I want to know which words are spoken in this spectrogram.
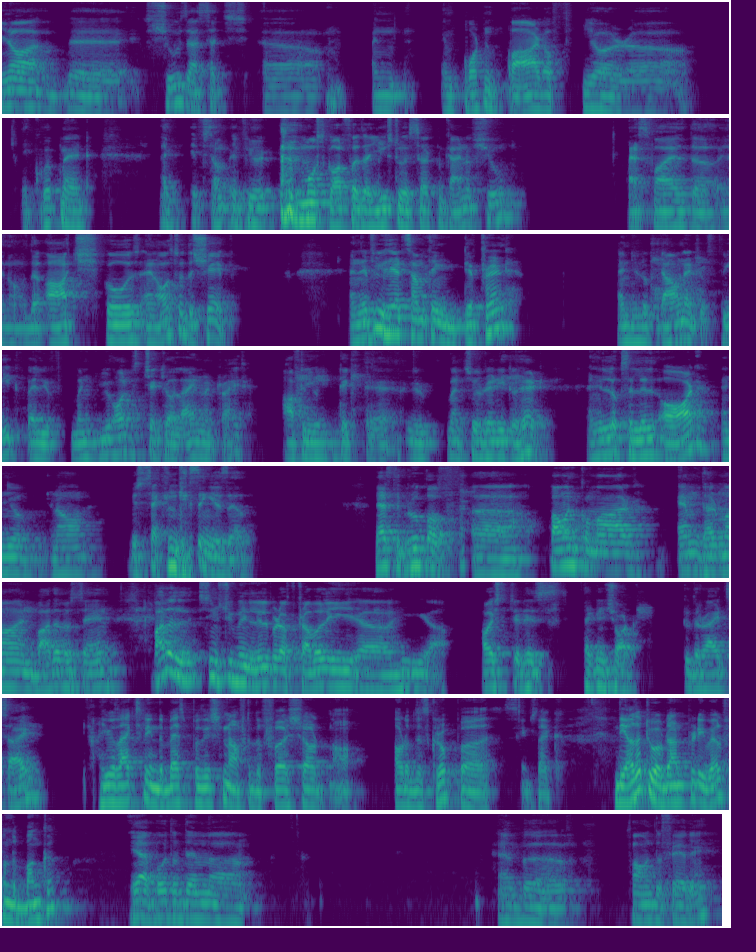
you know, uh, shoes are such uh, an important part of your uh, equipment. Like if some, if you most golfers are used to a certain kind of shoe, as far as the you know the arch goes, and also the shape. And if you hit something different, and you look down at your feet, well, you when you always check your alignment, right? After you take, uh, you once you're ready to hit, and it looks a little odd, and you're you know you're second guessing yourself. That's the group of uh, Pawan Kumar, M. Dharma, and Badal Hussain. Badal seems to be in a little bit of trouble. He uh, he uh, hoisted his second shot to the right side. He was actually in the best position after the first shot uh, out of this group. Uh, seems like the other two have done pretty well from the bunker. Yeah, both of them uh, have uh, found the fairway.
